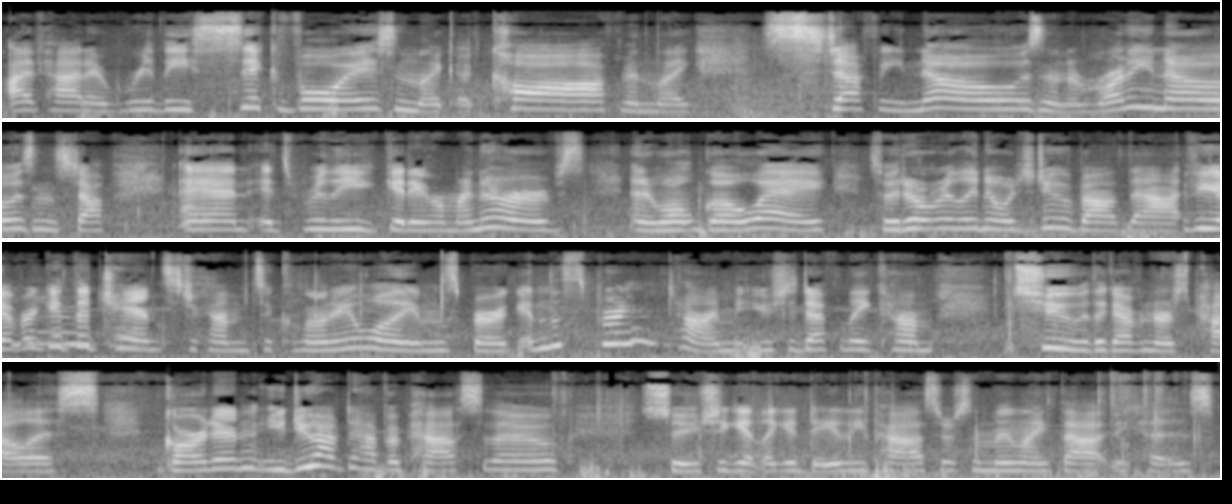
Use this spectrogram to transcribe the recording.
I've had a really sick voice and like a cough and like stuffy nose and a runny nose and stuff. And it's really getting on my nerves and it won't go away. So I don't really know what to do about that. If you ever get the chance to come to Colonial Williamsburg in the springtime, you should definitely come to the Governor's Palace Garden. You do have to have a pass though, so you should get like a daily pass or something like that because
